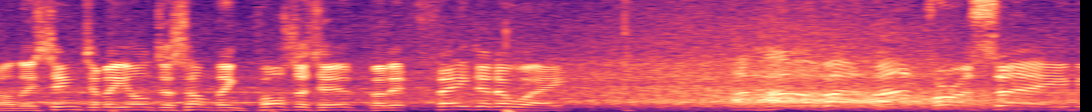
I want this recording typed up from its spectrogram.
Well, they seem to be onto something positive, but it faded away. And how about that for a save?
